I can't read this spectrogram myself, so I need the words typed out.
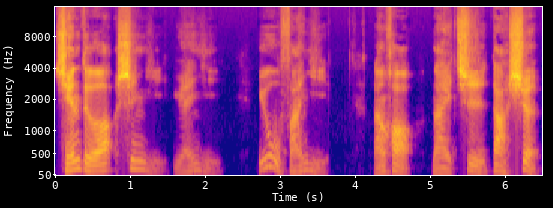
玄德深矣，远矣，于物反矣，然后乃至大顺。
